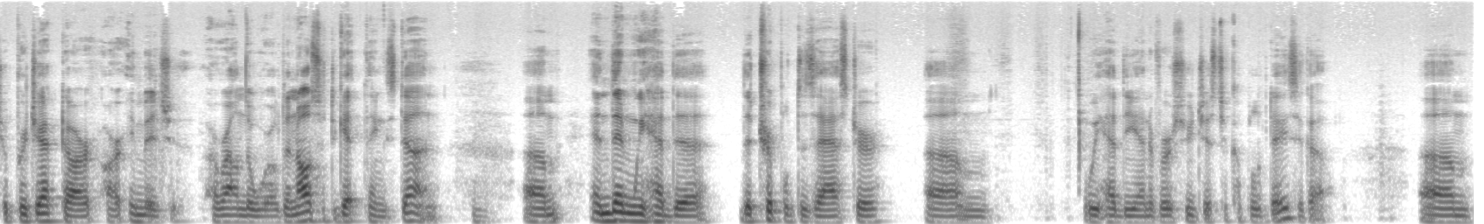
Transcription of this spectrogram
to project our, our image around the world and also to get things done. Um, and then we had the the triple disaster. Um, we had the anniversary just a couple of days ago. Um,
